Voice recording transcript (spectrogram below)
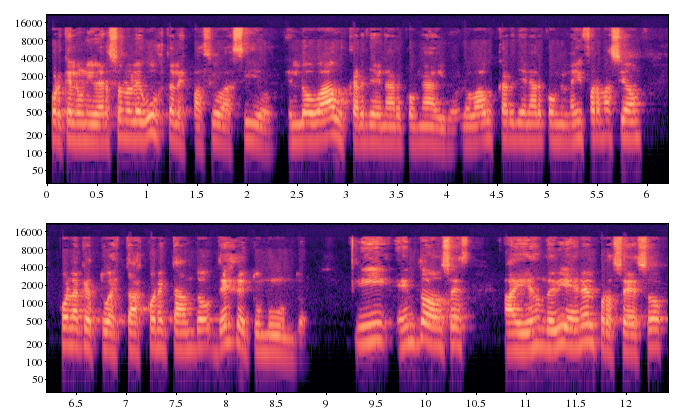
porque el universo no le gusta el espacio vacío, él lo va a buscar llenar con algo, lo va a buscar llenar con la información con la que tú estás conectando desde tu mundo. Y entonces ahí es donde viene el proceso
